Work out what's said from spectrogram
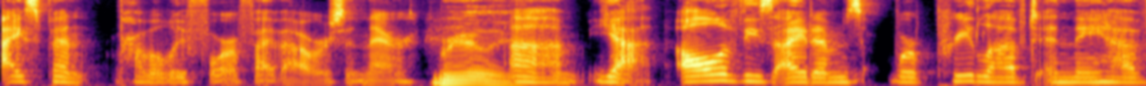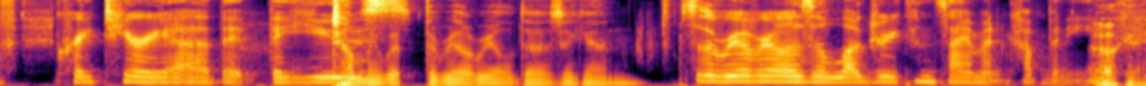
I spent probably four or five hours in there. really? Um, yeah, all of these items were pre-loved and they have criteria that they use. Tell me what the real real does again. So the Real Real is a luxury consignment company. Okay.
